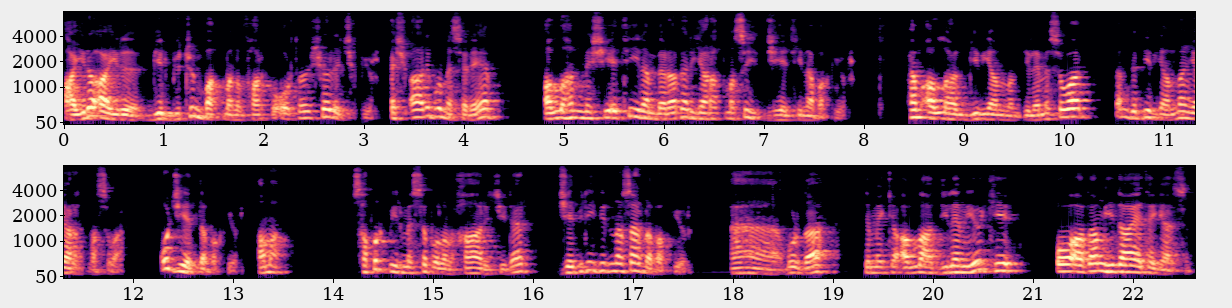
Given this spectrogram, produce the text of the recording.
ayrı ayrı bir bütün bakmanın farkı ortaya şöyle çıkıyor. Eş'ari bu meseleye Allah'ın meşiyetiyle beraber yaratması cihetine bakıyor. Hem Allah'ın bir yandan dilemesi var hem de bir yandan yaratması var. O cihette bakıyor. Ama sapık bir mezhep olan hariciler cebri bir nazarla bakıyor. Ha, burada demek ki Allah dilemiyor ki o adam hidayete gelsin.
